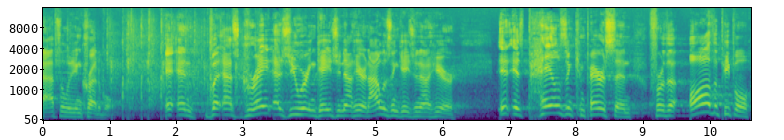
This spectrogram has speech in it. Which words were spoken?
Absolutely incredible. And, and but as great as you were engaging out here, and I was engaging out here, it is pales in comparison for the, all the people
